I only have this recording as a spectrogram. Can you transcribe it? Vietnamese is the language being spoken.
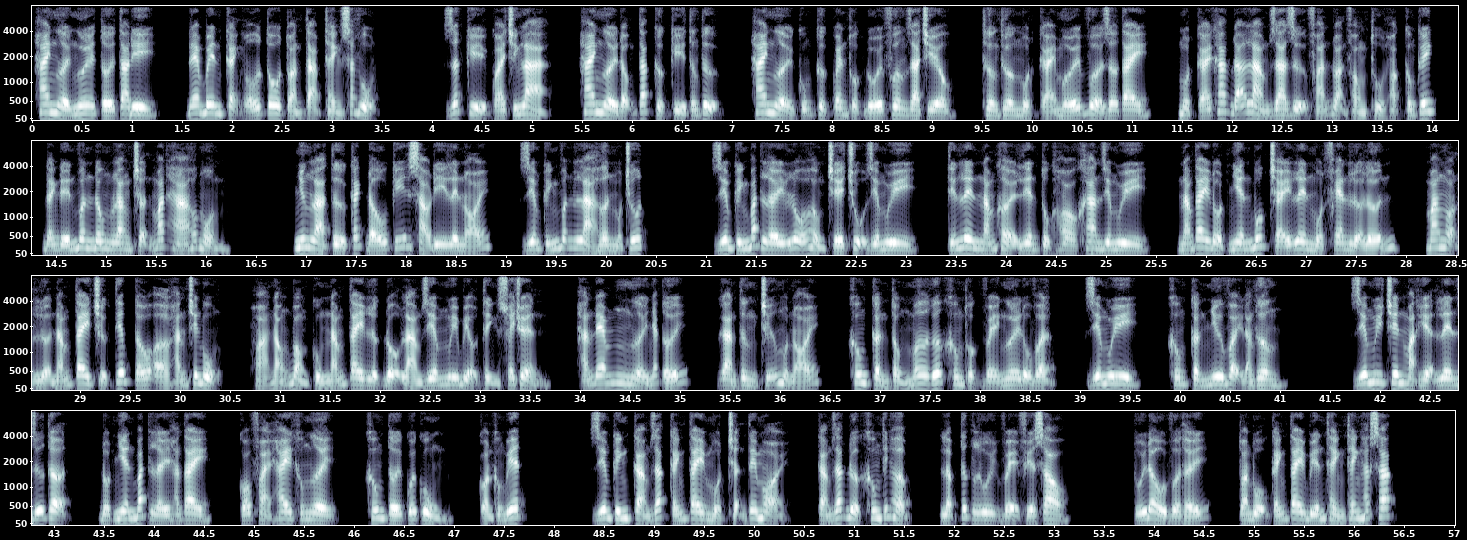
hai người ngươi tới ta đi, đem bên cạnh ô tô toàn tạp thành sát vụn. Rất kỳ quái chính là, hai người động tác cực kỳ tương tự, hai người cũng cực quen thuộc đối phương ra chiêu, thường thường một cái mới vừa giơ tay, một cái khác đã làm ra dự phán đoạn phòng thủ hoặc công kích, đánh đến Vân Đông Lăng trận mắt há hốc mồm. Nhưng là từ cách đấu kỹ xảo đi lên nói, Diêm Kính vẫn là hơn một chút. Diêm Kính bắt lấy lỗ hổng chế trụ Diêm Uy, tiến lên nắm khởi liên tục ho khan Diêm Uy, nắm tay đột nhiên bốc cháy lên một phen lửa lớn, mang ngọn lửa nắm tay trực tiếp tấu ở hắn trên bụng, hỏa nóng bỏng cùng nắm tay lực độ làm Diêm Nguy biểu tình xoay chuyển, hắn đem người nhắc tới, gàn từng chữ một nói, không cần tổng mơ ước không thuộc về ngươi đồ vật, Diêm Nguy, không cần như vậy đáng thương. Diêm Nguy trên mặt hiện lên dữ tợn, đột nhiên bắt lấy hắn tay, có phải hay không ngươi, không tới cuối cùng, còn không biết. Diêm kính cảm giác cánh tay một trận tê mỏi, cảm giác được không thích hợp, lập tức lui về phía sau. Túi đầu vừa thấy, toàn bộ cánh tay biến thành thanh hắc sắc.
